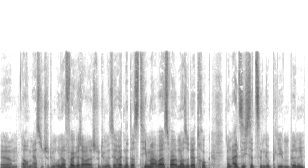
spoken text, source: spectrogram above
Ähm, auch im ersten Studium unerfolgreich, aber das Studium ist ja heute nicht das Thema, aber es war immer so der Druck. Und als ich sitzen geblieben bin,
